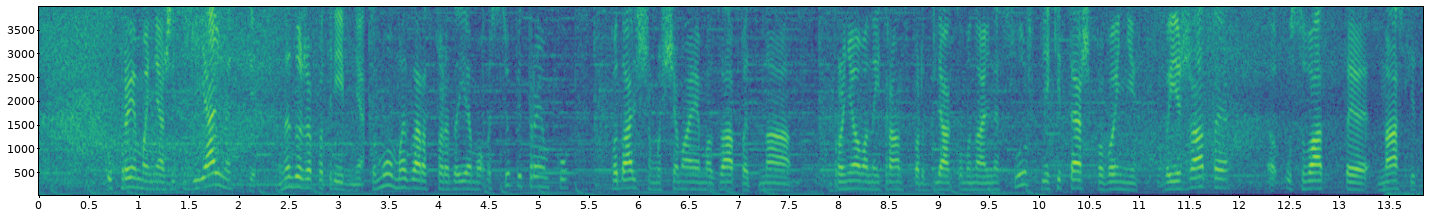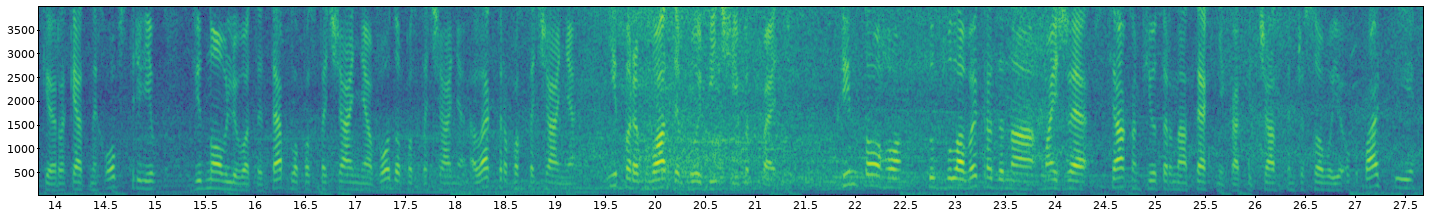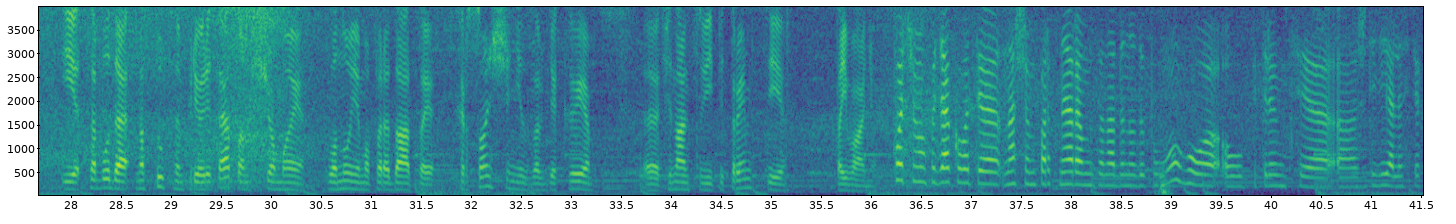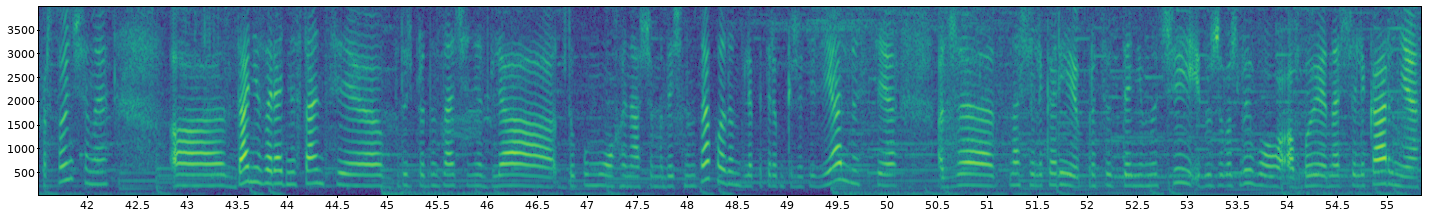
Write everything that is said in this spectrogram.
утримання життєдіяльності, вони дуже потрібні. Тому ми зараз передаємо ось цю підтримку. В подальшому ще маємо запит на броньований транспорт для комунальних служб, які теж повинні виїжджати, е, усувати наслідки ракетних обстрілів, відновлювати теплопостачання, водопостачання, електропостачання і перебувати в більшій безпеці. Крім того, тут була викрадена майже вся комп'ютерна техніка під час тимчасової окупації, і це буде наступним пріоритетом, що ми плануємо передати Херсонщині завдяки е, фінансовій підтримці Тайваню. Хочемо подякувати нашим партнерам за надану допомогу у підтримці е, життєдіяльності Херсонщини. Е, Дані зарядні станції будуть предназначені для допомоги нашим медичним закладам для підтримки життєдіяльності, адже наші лікарі працюють день і вночі, і дуже важливо, аби наші лікарні е,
